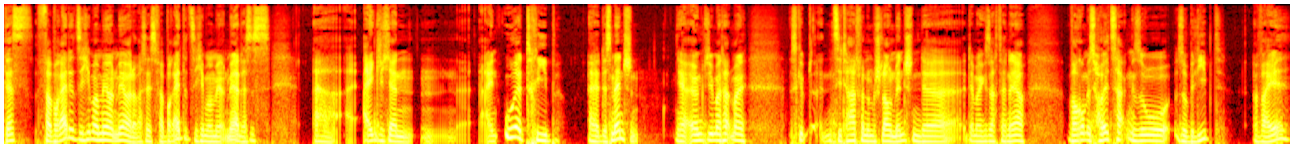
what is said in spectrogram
Das verbreitet sich immer mehr und mehr, oder was heißt verbreitet sich immer mehr und mehr? Das ist äh, eigentlich ein, ein Urtrieb äh, des Menschen. Ja, irgendjemand hat mal, es gibt ein Zitat von einem schlauen Menschen, der, der mal gesagt hat, naja, warum ist Holzhacken so, so beliebt? Weil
